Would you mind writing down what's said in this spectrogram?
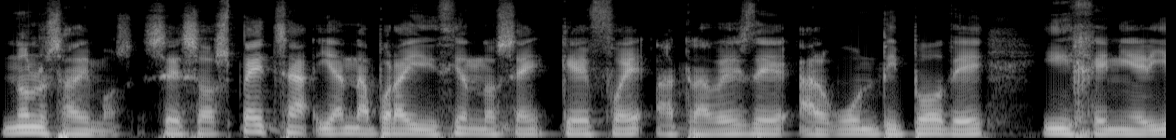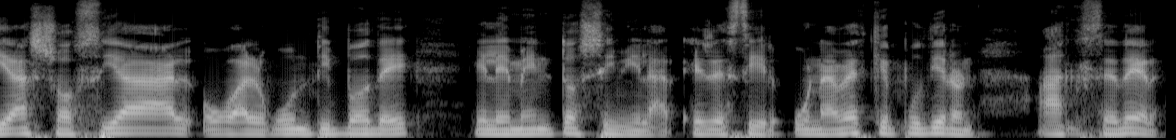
No lo sabemos. Se sospecha y anda por ahí diciéndose que fue a través de algún tipo de ingeniería social o algún tipo de elemento similar. Es decir, una vez que pudieron acceder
